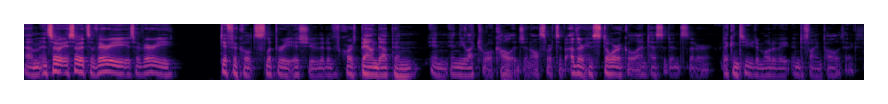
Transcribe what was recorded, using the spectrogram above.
Um, and so so it's a very it's a very difficult, slippery issue that is, of course, bound up in, in in the electoral college and all sorts of other historical antecedents that are that continue to motivate and define politics.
